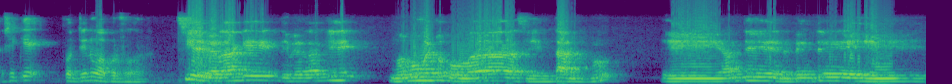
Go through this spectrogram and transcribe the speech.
Así que continúa, por favor. Sí, de verdad que, de verdad que nos hemos vuelto como más sedentarios, ¿no? Eh, antes, de repente,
